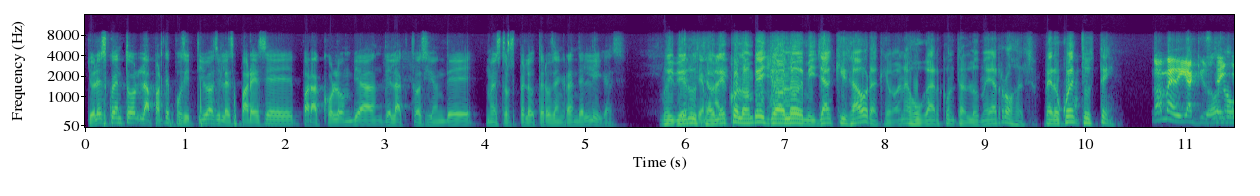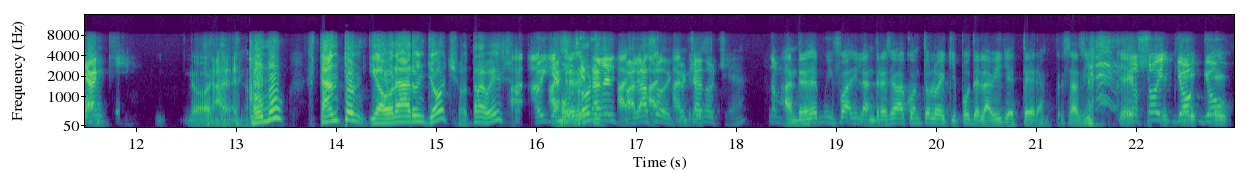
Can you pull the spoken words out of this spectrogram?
Yo les cuento la parte positiva, si les parece, para Colombia de la actuación de nuestros peloteros en grandes ligas. Muy bien, usted habla de Colombia y yo hablo de mis Yankees ahora, que van a jugar contra los Medias Rojas. Pero cuente usted. No me diga que usted es Yankee. ¿Cómo? Stanton y ahora Aaron George, otra vez. Ah, oye, está en el palazo de George anoche, ¿eh? Andrés es muy fácil, Andrés se va con todos los equipos de la billetera, pues así que, Yo soy, yo, yo,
